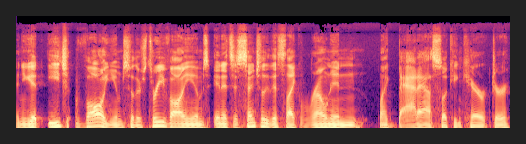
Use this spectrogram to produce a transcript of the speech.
and you get each volume. So there's three volumes, and it's essentially this like Ronin like badass looking character.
